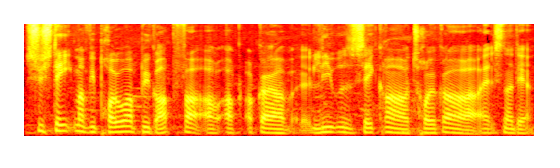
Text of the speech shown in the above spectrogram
systemer, vi prøver at bygge op for at, at, at gøre livet sikrere og tryggere og alt sådan noget der.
